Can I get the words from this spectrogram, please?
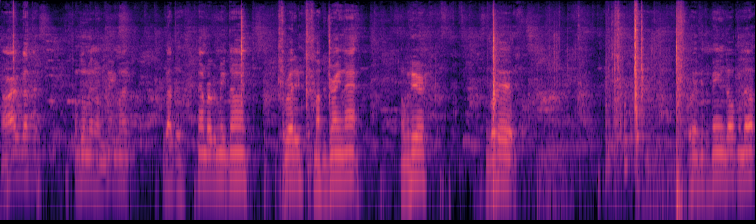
All right, we got the, I'm doing it on the meat, Mike. We got the hamburger meat done, ready. About to drain that over here. Go ahead. Go ahead get the beans opened up.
